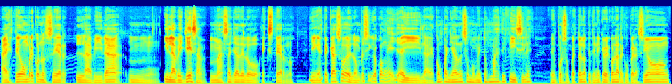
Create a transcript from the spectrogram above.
a este hombre conocer la vida mm, y la belleza más allá de lo externo. Y en este caso el hombre siguió con ella y la ha acompañado en sus momentos más difíciles, eh, por supuesto en lo que tiene que ver con la recuperación,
